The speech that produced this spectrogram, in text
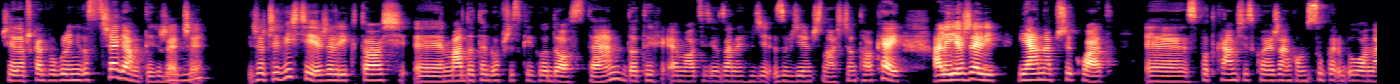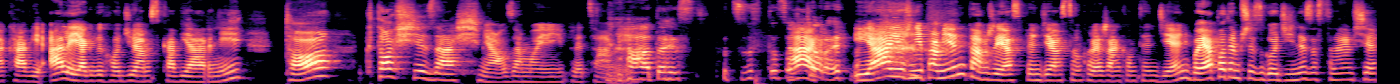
Czy ja na przykład w ogóle nie dostrzegam tych rzeczy. Mhm. Rzeczywiście, jeżeli ktoś y, ma do tego wszystkiego dostęp, do tych emocji związanych z wdzięcznością, to okej. Ale jeżeli ja na przykład y, spotkałam się z koleżanką, super było na kawie, ale jak wychodziłam z kawiarni, to ktoś się zaśmiał za moimi plecami. A to jest to, co- to co Tak. wczoraj. I ja już nie pamiętam, że ja spędziłam z tą koleżanką ten dzień, bo ja potem przez godzinę zastanawiam się,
